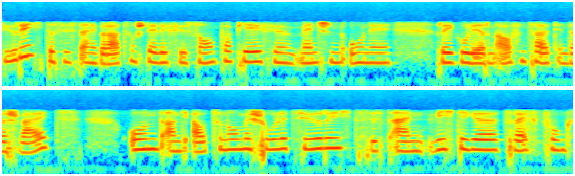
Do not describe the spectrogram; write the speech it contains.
Zürich. Das ist eine Beratungsstelle für Sans-Papier für Menschen ohne regulären Aufenthalt in der Schweiz und an die Autonome Schule Zürich. Das ist ein wichtiger Treffpunkt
